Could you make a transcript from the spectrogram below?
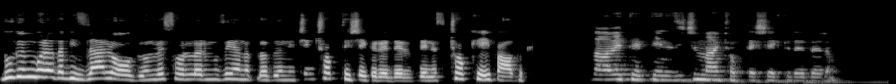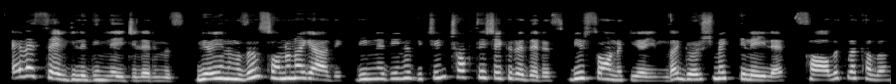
Bugün burada bizlerle olduğun ve sorularımızı yanıtladığın için çok teşekkür ederiz Deniz. Çok keyif aldık. Davet ettiğiniz için ben çok teşekkür ederim. Evet sevgili dinleyicilerimiz, yayınımızın sonuna geldik. Dinlediğiniz için çok teşekkür ederiz. Bir sonraki yayında görüşmek dileğiyle. Sağlıkla kalın.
